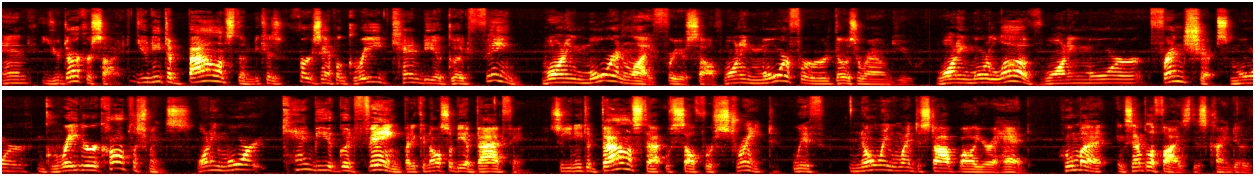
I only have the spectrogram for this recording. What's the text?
and your darker side. You need to balance them because, for example, greed can be a good thing. Wanting more in life for yourself, wanting more for those around you, wanting more love, wanting more friendships, more greater accomplishments. Wanting more can be a good thing, but it can also be a bad thing. So you need to balance that with self restraint, with knowing when to stop while you're ahead. Huma exemplifies this kind of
